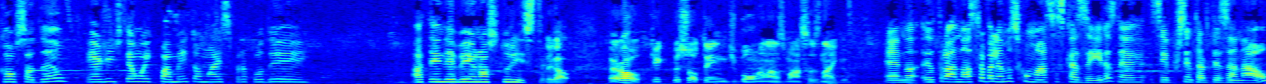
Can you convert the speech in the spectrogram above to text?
calçadão e a gente tem um equipamento a mais para poder atender bem o nosso turista. Legal. Carol, o que, que o pessoal tem de bom lá nas massas Nigel? É, tra nós trabalhamos com massas caseiras, né, 100% artesanal.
